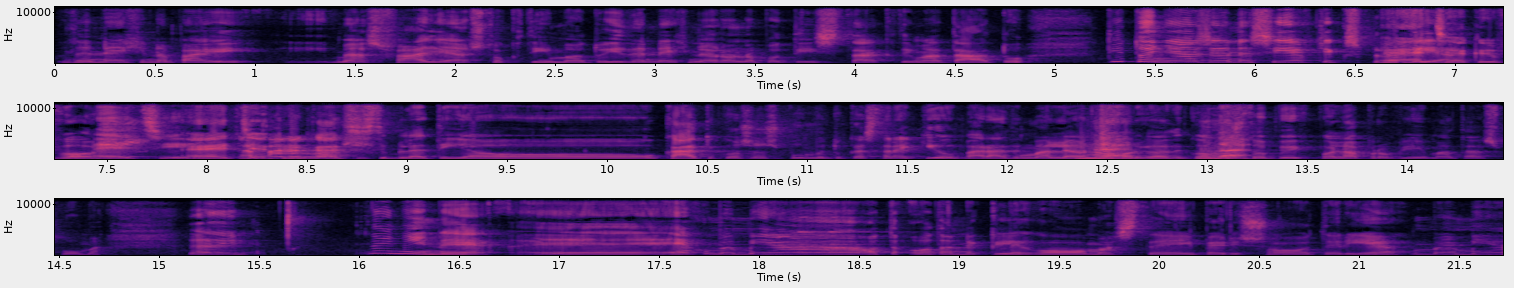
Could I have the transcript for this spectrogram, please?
δεν έχει να πάει με ασφάλεια στο κτήμα του ή δεν έχει νερό να ποτίσει τα κτήματά του, τι τον νοιάζει αν εσύ έφτιαξες πλατεία; Έτσι ακριβώς. Έτσι, Έτσι θα πάει να ακριβώς. κάτσεις στην πλατεία ο, ο κάτοικος, ας πούμε, του Καστρακίου, παράδειγμα, λέω Ναι, ένα χωριό δικό ναι. μας, το οποίο έχει πολλά προβλήματα, ας πούμε. Δηλαδή, δεν είναι. Ε, έχουμε μία. Όταν, όταν εκλεγόμαστε οι περισσότεροι, έχουμε μία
